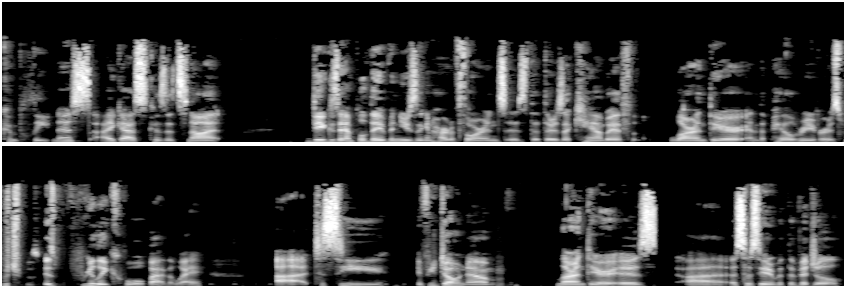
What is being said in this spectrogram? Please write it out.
completeness, I guess, because it's not the example they've been using in Heart of Thorns is that there's a camp with Laranthir and the Pale Reavers, which is really cool, by the way. Uh, to see, if you don't know, Laranthir is uh, associated with the Vigil,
